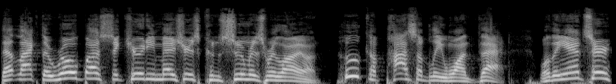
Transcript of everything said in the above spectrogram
that lack the robust security measures consumers rely on. Who could possibly want that? Well, the answer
